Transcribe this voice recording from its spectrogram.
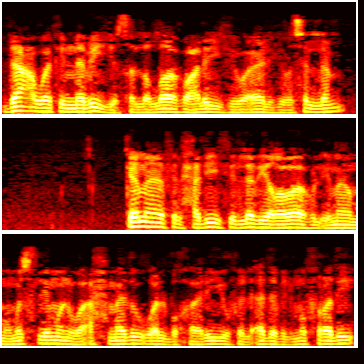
دعوة النبي صلى الله عليه وآله وسلم كما في الحديث الذي رواه الإمام مسلم وأحمد والبخاري في الأدب المفرد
